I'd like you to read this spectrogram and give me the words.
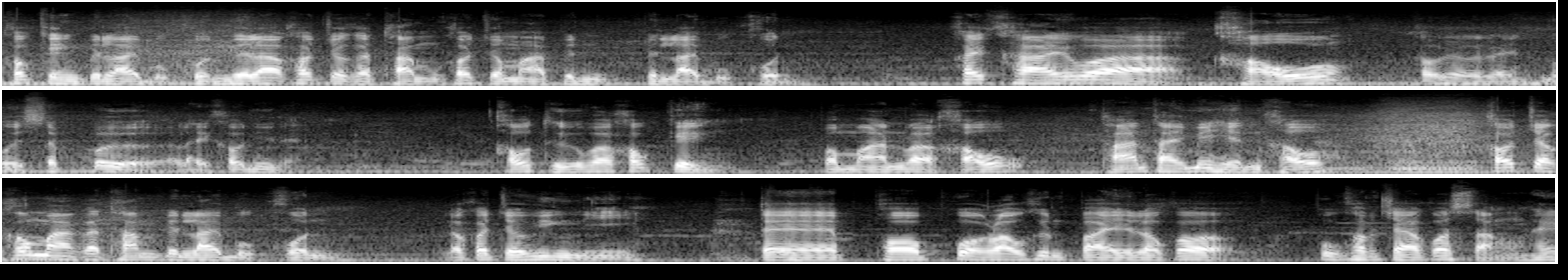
เขาเก่งเป็นรายบุคคล เวลาเขาจะกระทำเขาจะมาเป็นเป็นรายบุคคล คล้ายๆว่าเขาเขาเรียกอะไรหน่วยซัปเปอร์อะไรเขานี่แหละเขาถือว่าเขาเก่งประมาณว่าเขาฐานไทยไม่เห็นเขา เขาจะเข้ามากระทำเป็นรายบุคคล แล้วก็จะวิ่งหนี แต่พอพวกเราขึ้นไปเราก็ผู้ข้าราชการก็สั่งให้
